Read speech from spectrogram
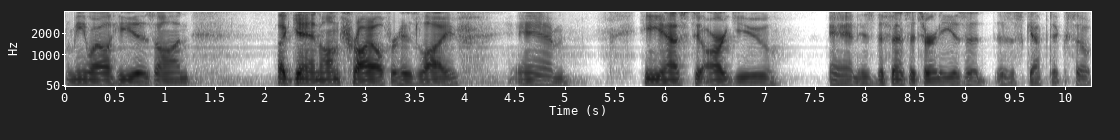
Meanwhile, he is on again on trial for his life, and he has to argue. And his defense attorney is a is a skeptic, so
